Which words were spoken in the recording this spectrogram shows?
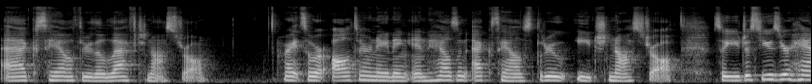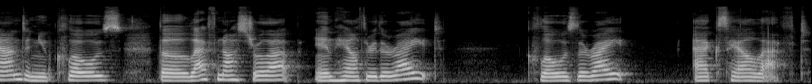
exhale through the left nostril. Right, so we're alternating inhales and exhales through each nostril. So you just use your hand and you close the left nostril up, inhale through the right, close the right, exhale left.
